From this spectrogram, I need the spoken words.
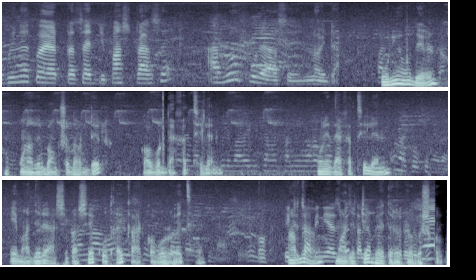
ওখানে কয়েকটা চারটি পাঁচটা আছে। আর রূপপুরে আছে নয়টা। উনি আমাদের ওনাদের বংশধরদের কবর দেখাচ্ছিলেন। উনি দেখাচ্ছিলেন এই মাজারের আশেপাশে কোথায় কার কবর রয়েছে? আমরা মাজারটির ভেতরে প্রবেশ করব।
